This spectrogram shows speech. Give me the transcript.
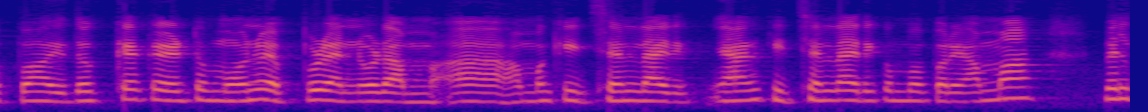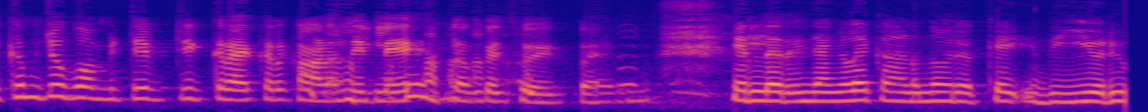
അപ്പൊ ഇതൊക്കെ കേട്ട് മോനും എപ്പോഴും എന്നോട് അമ്മ അമ്മ കിച്ചണിലായിരിക്കും ഞാൻ കിച്ചണിലായിരിക്കുമ്പോ പറയും അമ്മ വെൽക്കം ടു കോമ്പറ്റേറ്റീവ് ക്രാക്കർ കാണുന്നില്ലേ? എന്നൊക്കെ ചോദിക്കുമായിരുന്നു. എല്ലാവരും ഞങ്ങളെ കാണുന്നവരൊക്കെ ഇത് ഈ ഒരു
